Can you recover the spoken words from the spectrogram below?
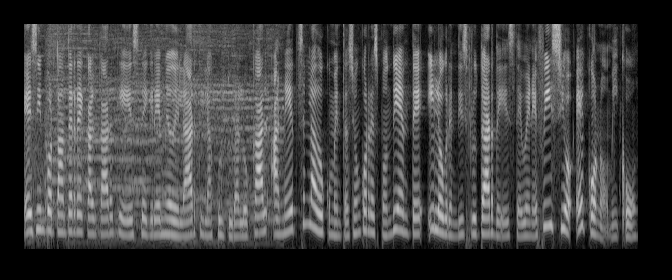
Es importante recalcar que este gremio del arte y la cultura local anexen la documentación correspondiente y logren disfrutar de este beneficio económico.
